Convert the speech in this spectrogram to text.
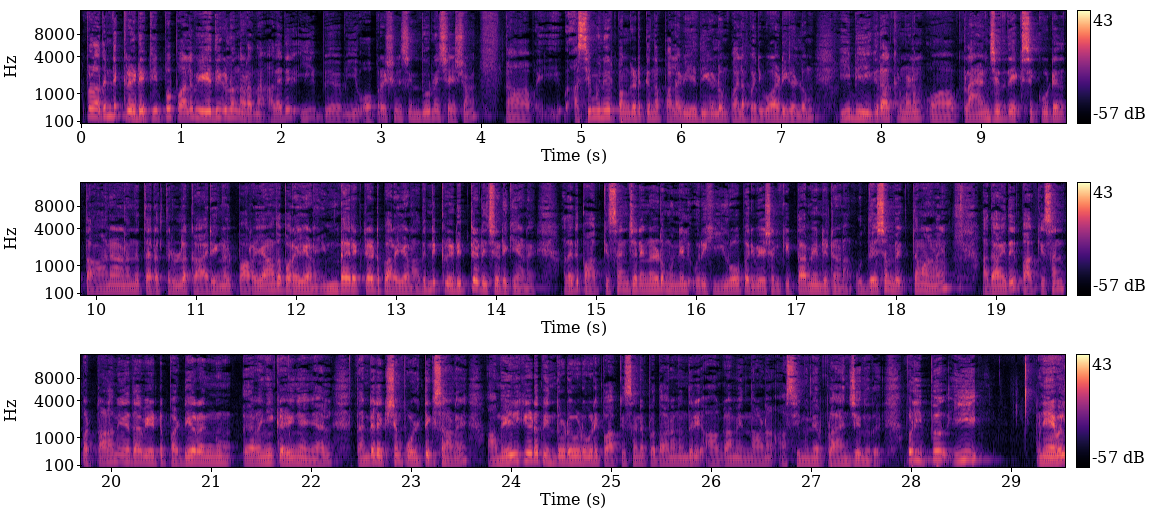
അപ്പോൾ അതിന്റെ ക്രെഡിറ്റ് ഇപ്പോൾ പല വേദികളും നടന്ന അതായത് ഈ ഓപ്പറേഷൻ സിന്ദൂറിന് ശേഷം അസിമുനീർ പങ്കെടുക്കുന്ന പല വേദികളും പല പരിപാടികളിലും ഈ ഭീകരാക്രമണം പ്ലാൻ ചെയ്തത് എക്സിക്യൂട്ട് ചെയ്ത് താനാണെന്ന തരത്തിലുള്ള കാര്യങ്ങൾ പറയാതെ പറയുകയാണ് ഇൻഡയറക്റ്റായിട്ട് പറയുകയാണ്. അതിന്റെ ക്രെഡിറ്റ് അടിച്ചെടുക്കുകയാണ്. അതായത് പാകിസ്ഥാൻ ജനങ്ങളുടെ മുന്നിൽ ഒരു ഹീറോ പരിവേഷം കിട്ടാൻ വേണ്ടിയിട്ടാണ്. ഉദ്ദേശം വ്യക്തമാണ്. അതായത് പാകിസ്ഥാൻ പട്ടാള മേധാവിയായിട്ട് പടിയിറങ്ങും ഇറങ്ങിക്കഴിഞ്ഞു കഴിഞ്ഞാൽ തന്റെ ലക്ഷ്യം പൊളിറ്റിക്സ് ആണ്. അമേരിക്കയുടെ പിന്തുണയോടുകൂടി പാകിസ്ഥാന്റെ പ്രധാനമന്ത്രി ആകാം എന്നാണ് അസിമുനീർ പ്ലാൻ ചെയ്യുന്നത്. അപ്പോൾ ഇപ്പോൾ ഈ നേവൽ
